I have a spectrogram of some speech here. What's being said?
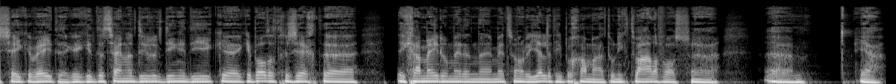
zeker weten. Kijk, dat zijn natuurlijk dingen die ik... Ik heb altijd gezegd, ik ga meedoen met, een, met zo'n reality-programma toen ik 12 was. Uh, ja,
